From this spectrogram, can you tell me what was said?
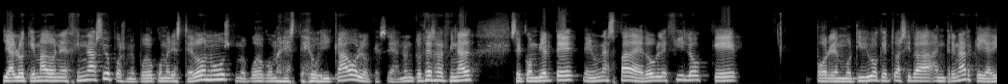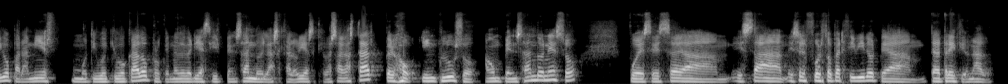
ya lo he quemado en el gimnasio, pues me puedo comer este donus, me puedo comer este o lo que sea. ¿no? Entonces al final se convierte en una espada de doble filo que por el motivo que tú has ido a entrenar, que ya digo, para mí es un motivo equivocado porque no deberías ir pensando en las calorías que vas a gastar, pero incluso aún pensando en eso, pues esa, ese esfuerzo percibido te ha, traicionado.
